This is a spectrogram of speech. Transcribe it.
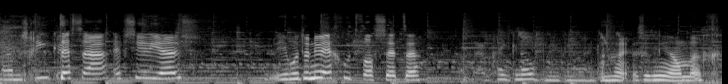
maar misschien Tessa, even serieus. Je moet er nu echt goed vastzetten. hij hem geen knoop meer maken. Nee, dat is ook niet handig.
